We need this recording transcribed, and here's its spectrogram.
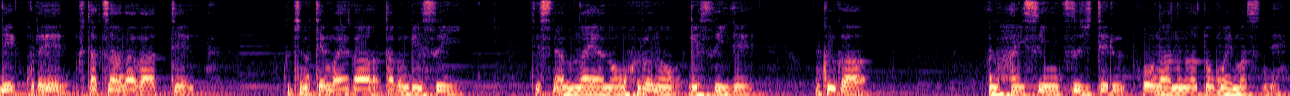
でこれ2つ穴があってこっちの手前が多分下水ですね。あの納屋のお風呂の下水で奥があの排水に通じてる方の穴だと思いますね。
